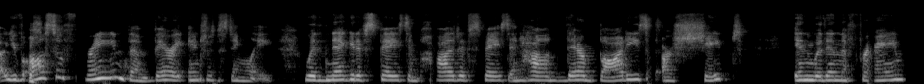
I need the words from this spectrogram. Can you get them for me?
Uh, You've also framed them very interestingly with negative space and positive space and how their bodies are shaped in within the frame.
